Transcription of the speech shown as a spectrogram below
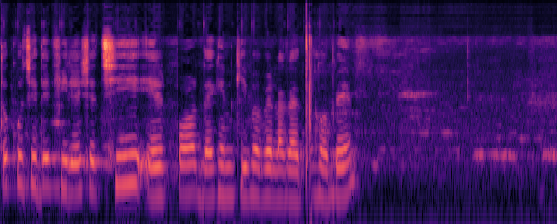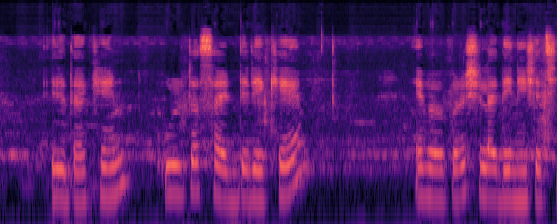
তো কুচি দিয়ে ফিরে এসেছি। এরপর দেখেন কীভাবে লাগাতে হবে। এই দেখেন, উল্টা সাইড দিয়ে রেখে এভাবে করে সেলাই দিয়ে নিয়ে এসেছি।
